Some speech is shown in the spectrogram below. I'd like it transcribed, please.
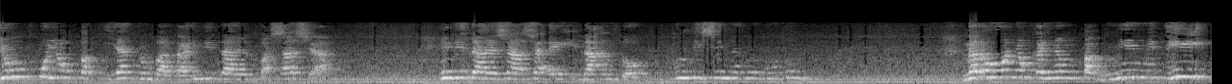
Yung po yung pag-iyak ng bata, hindi dahil basa siya, hindi dahil siya, siya ay inaantok, kundi siya nagugutom. Naroon yung kanyang pagmimiti.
